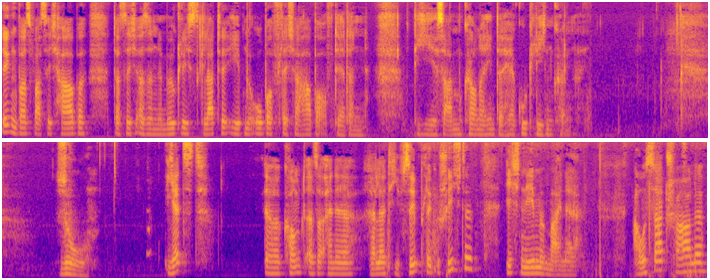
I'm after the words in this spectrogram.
irgendwas, was ich habe, dass ich also eine möglichst glatte, ebene Oberfläche habe, auf der dann die Samenkörner hinterher gut liegen können. So, Jetzt äh, kommt also eine relativ simple Geschichte. Ich nehme meine Aussaatschale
